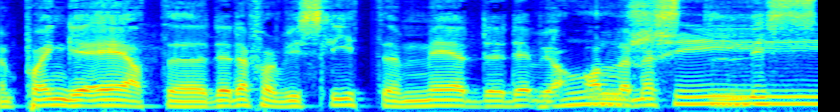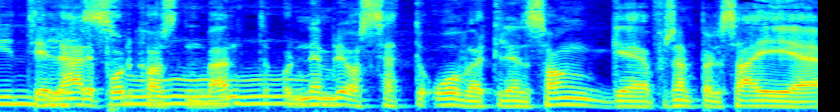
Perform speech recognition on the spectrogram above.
Men poenget er at eh, det er derfor vi sliter med det vi har aller mest lyst til her i podkasten, Bent, og nemlig å sette over til en sang, eh, for eksempel si eh,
